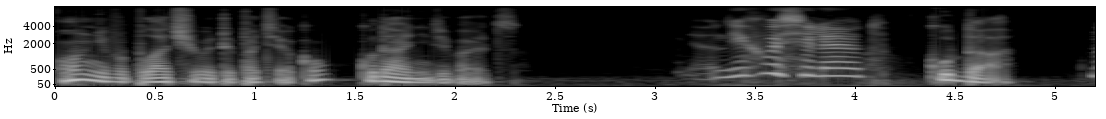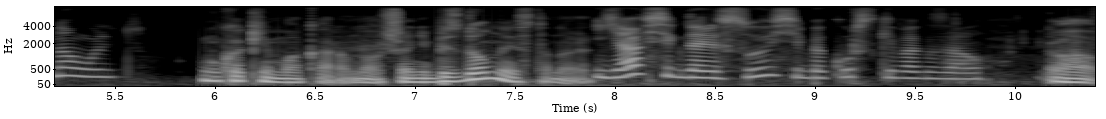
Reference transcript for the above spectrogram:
Он не выплачивает ипотеку. Куда они деваются? Их выселяют. Куда? На улицу. Ну, каким макаром? Ну, что, они бездомные становятся? Я всегда рисую себе Курский вокзал. А,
